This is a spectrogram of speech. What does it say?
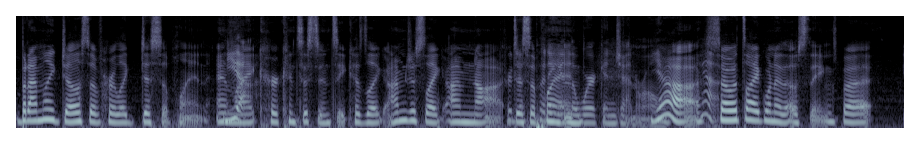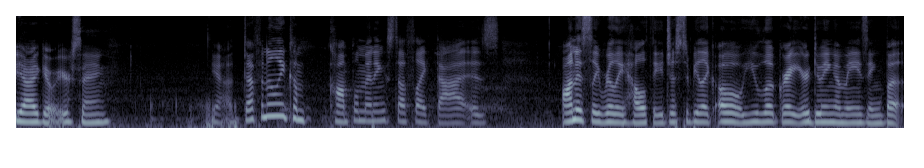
but I'm like jealous of her like discipline and Yeah. like her consistency cuz like I'm just like I'm not for disciplined. in the work in general. yeah, Yeah. So it's like one of those things, but yeah, I get what you're saying. Yeah, definitely com- complimenting stuff like that is honestly really healthy just to be like, "Oh, you look great. You're doing amazing." But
